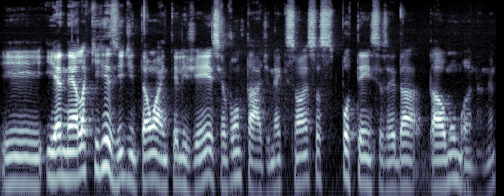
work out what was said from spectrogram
E, e, é nela que reside então a inteligência, a vontade, né, que são essas potências aí da, da alma humana, né.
